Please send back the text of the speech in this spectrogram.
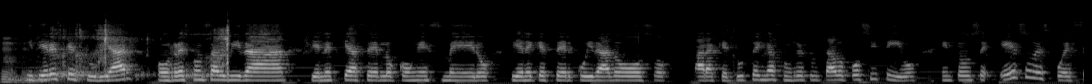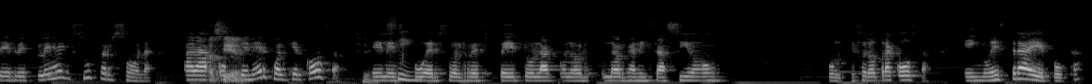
y tienes que estudiar con responsabilidad, tienes que hacerlo con esmero, tienes que ser cuidadoso para que tú tengas un resultado positivo. Entonces, eso después se refleja en su persona para Así es. obtener cualquier cosa. Sí. El Sí. esfuerzo, el respeto, la, la- la organización, porque eso era otra cosa. En nuestra época,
